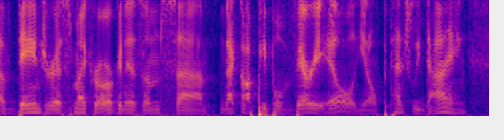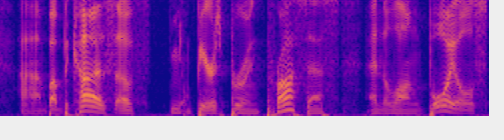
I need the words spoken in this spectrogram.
of dangerous microorganisms um, that got people very ill, you know, potentially dying. Uh, but because of you know beer's brewing process and the long boils,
